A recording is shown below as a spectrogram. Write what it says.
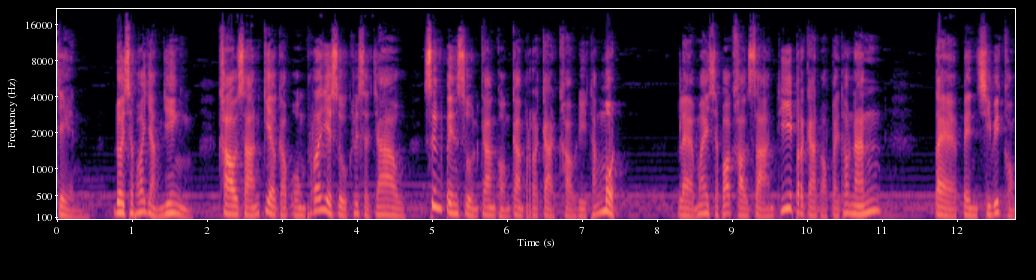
เจน โดยเฉพาะอย่างยิ่ง ข่าวสารเกี่ยวกับองค์พระเยซูคริสต์เจ้า ซึ่งเป็นศูนย์กลางของการประกาศข่าวดีทั้งหมด และไม่เฉพาะข่าวสารที่ประกาศออกไปเท่านั้น แต่เป็นชีวิตของ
